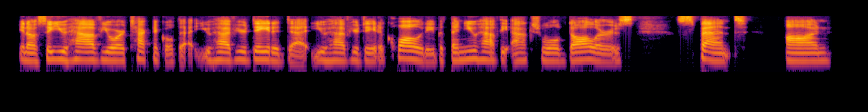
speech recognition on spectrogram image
You know, so you have your technical debt, you have your data debt, you have your data quality, but then you have the actual dollars spent on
